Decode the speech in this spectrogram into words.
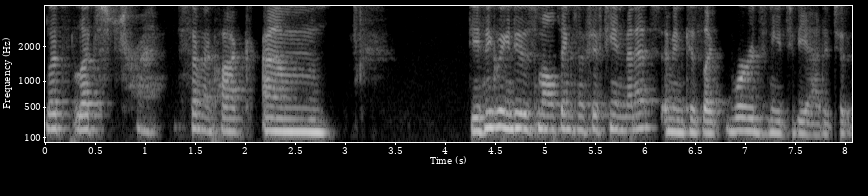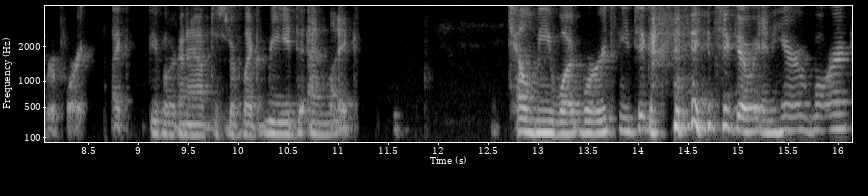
let's let's try seven o'clock. Um, do you think we can do the small things in 15 minutes? I mean, because like words need to be added to the report. Like people are going to have to sort of like read and like tell me what words need to go, to go in here more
